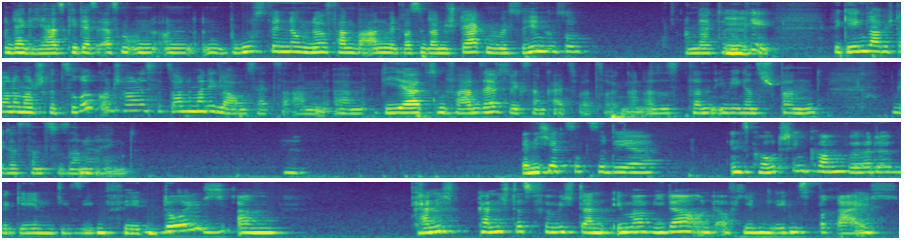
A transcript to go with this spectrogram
und denke, ja, es geht jetzt erstmal um, um, um Berufsfindung, ne? fangen wir an mit, was sind deine Stärken, möchtest du hin und so. Und merke dann, okay, wir gehen, glaube ich, doch nochmal einen Schritt zurück und schauen uns jetzt auch nochmal die Glaubenssätze an, ähm, die ja zum Faden Selbstwirksamkeit überzeugen kann. Also es ist dann irgendwie ganz spannend, wie das dann zusammenhängt. Ja. Ja. Wenn ich jetzt so zu dir ins Coaching kommen würde, wir gehen die sieben Fäden mhm. durch, ähm, kann, ich, kann ich das für mich dann immer wieder und auf jeden Lebensbereich,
